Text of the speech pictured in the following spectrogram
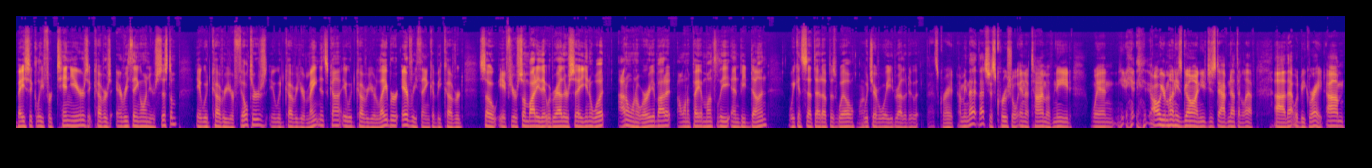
basically for 10 years it covers everything on your system. It would cover your filters. It would cover your maintenance. Con- it would cover your labor. Everything could be covered. So if you're somebody that would rather say, you know what, I don't want to worry about it. I want to pay a monthly and be done. We can set that up as well, whichever way you'd rather do it. That's great. I mean, that that's just crucial in a time of need when all your money's gone, you just have nothing left. Uh, that would be great. Um,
